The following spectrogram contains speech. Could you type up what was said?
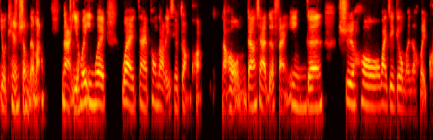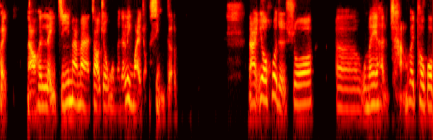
有天生的嘛，那也会因为外在碰到了一些状况，然后我们当下的反应跟事后外界给我们的回馈，然后会累积，慢慢的造就我们的另外一种性格。那又或者说，呃，我们也很常会透过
